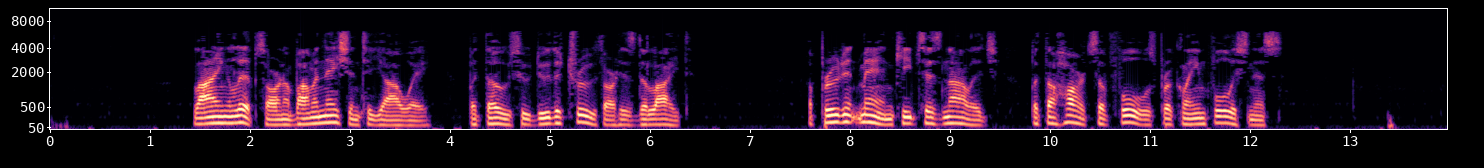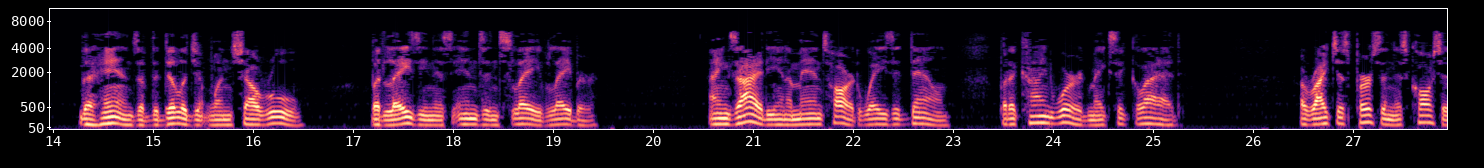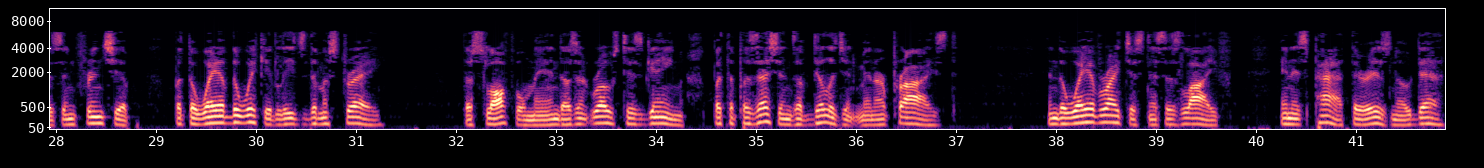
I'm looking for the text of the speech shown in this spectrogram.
Lying lips are an abomination to Yahweh, but those who do the truth are his delight. A prudent man keeps his knowledge, but the hearts of fools proclaim foolishness. The hands of the diligent one shall rule, but laziness ends in slave labor. Anxiety in a man's heart weighs it down, but a kind word makes it glad. A righteous person is cautious in friendship, but the way of the wicked leads them astray. The slothful man doesn't roast his game, but the possessions of diligent men are prized. In the way of righteousness is life, in its path there is no death.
